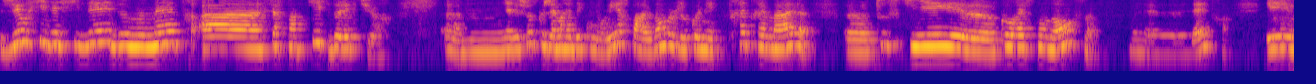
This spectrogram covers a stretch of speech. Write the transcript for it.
j'ai aussi décidé de me mettre à certains types de lecture. Il y a des choses que j'aimerais découvrir. Par exemple, je connais très très mal tout ce qui est correspondance, lettres, et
